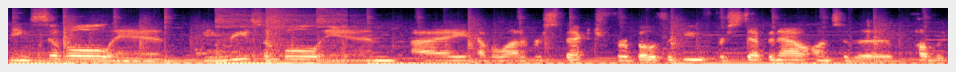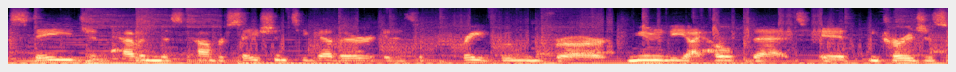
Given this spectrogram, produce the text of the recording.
being civil and being reasonable, and I have a lot of respect for both of you for stepping out onto the public stage and having this conversation together. It is a great boon for our community. I hope that it encourages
